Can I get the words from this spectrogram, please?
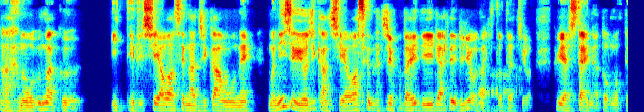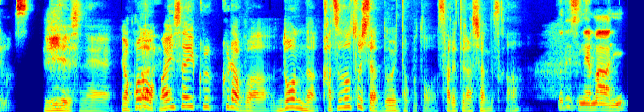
あの、うまくいってる幸せな時間をね、もう24時間幸せな状態でいられるような人たちを増やしたいなと思ってます。いいですね。いや、このアイサイクルクラブはどんな、活動としてはどういったことをされてらっしゃるんですか？そうですね。まあ、に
